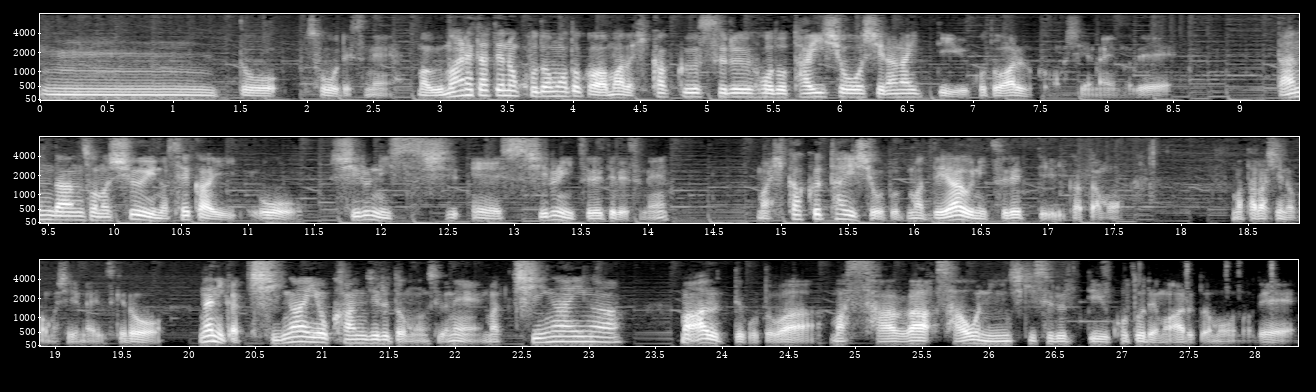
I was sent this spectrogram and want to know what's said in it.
うーんと、そうですね。まあ、生まれたての子供とかはまだ比較するほど対象を知らないっていうことはあるのかもしれないので、だんだんその周囲の世界を知るに、えー、知るにつれてですね、まあ、比較対象と、まあ、出会うにつれっていう言い方も、まあ、正しいのかもしれないですけど、何か違いを感じると思うんですよね。まあ、違いが、まあ、あるってことは、まあ、差が、差を認識するっていうことでもあると思うので、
